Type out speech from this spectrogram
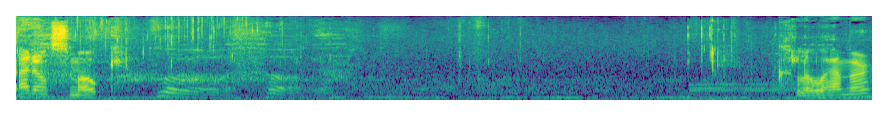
I don't smoke. Clawhammer.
